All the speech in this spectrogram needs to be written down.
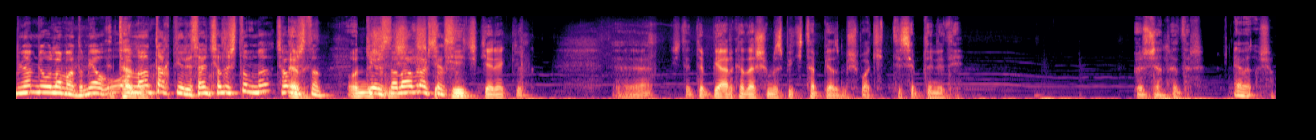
bilmem ne olamadım. Ya E. Allah'ın takdiri. Sen çalıştın mı? Çalıştın. Onun için Gerisini Allah'a hiç- bırakacaksın. Hiç, gerek yok. Ee, işte de bir arkadaşımız bir kitap yazmış vakit disiplini diye. Özcan Hıdır. Evet hocam.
